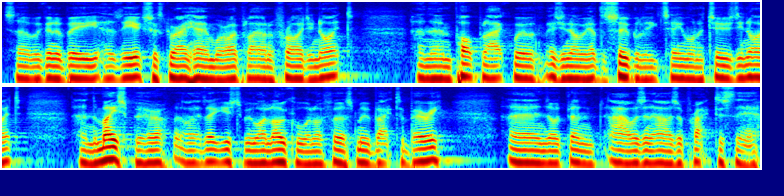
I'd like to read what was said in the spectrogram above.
So we're going to be at the Ixworth Greyhound where I play on a Friday night and then Pop Black where, as you know, we have the Super League team on a Tuesday night and the Mace Bearer, uh, that used to be my local when I first moved back to Bury and I've done hours and hours of practice there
